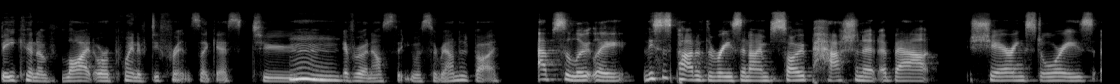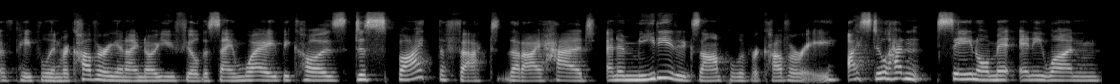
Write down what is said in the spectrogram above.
beacon of light or a point of difference, I guess, to mm. everyone else that you were surrounded by. Absolutely. This is part of the reason I'm so passionate about sharing stories of people in recovery. And I know you feel the same way because despite the fact that I had an immediate example of recovery, I still hadn't seen or met anyone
